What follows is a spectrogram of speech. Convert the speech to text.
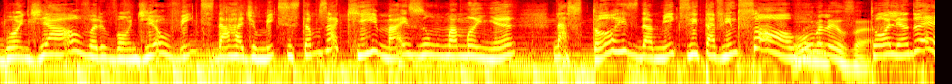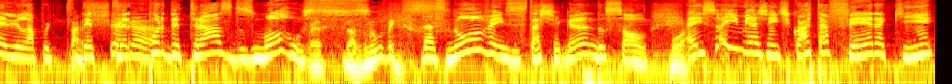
Bom dia, Álvaro. Bom dia, ouvintes da Rádio Mix. Estamos aqui mais uma manhã nas torres da Mix e tá vindo sol. Ô, oh, beleza. Tô olhando ele lá por, tá de, por detrás dos morros. É, das nuvens. Das nuvens está chegando o sol. Boa. É isso aí, minha gente. Quarta-feira aqui.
